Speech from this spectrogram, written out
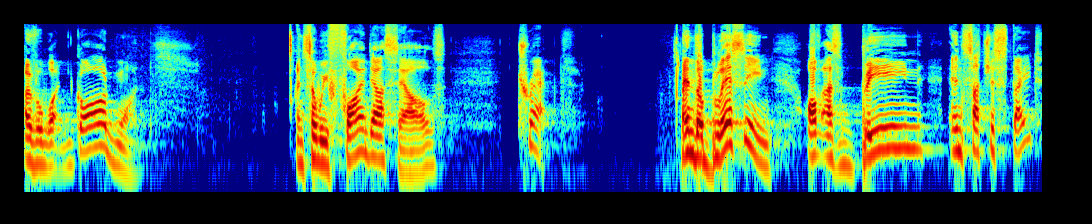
over what God wants. And so we find ourselves trapped. And the blessing of us being in such a state,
